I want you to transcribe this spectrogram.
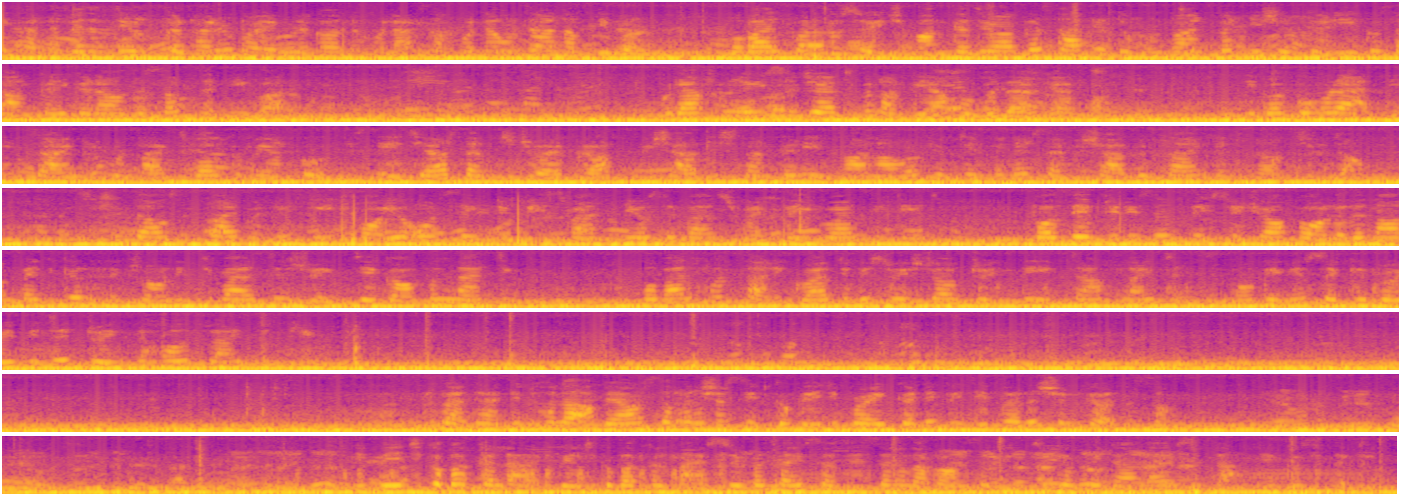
एकानब्बे जति उपकटहरू प्रयोग गर्नुहोला सम्पूर्ण उडान अवधिभर मोबाइल फोनको स्विच बन्द गरिरहेको साथै धुम्रपान पनि निषेध गरिएको जानकारी गराउँदछौँ धन्यवाद Good afternoon, ladies and gentlemen. On behalf of Badar Captain, Deepak Kumar and the entire group would like to welcome you on board this ATR-72 aircraft. We shall reach Tankari in 1 hour 15 minutes and we shall be flying at an altitude of 60,500 feet for your own safety. For safety reasons, please switch off all other non-medical electronic devices during takeoff and landing. Mobile phones are required to be switched off during the entire flight and smoking is strictly prohibited during the whole flight. Thank you. अभ्यास संरक्षण सिटको बेटी प्रयोग गर्ने विधि प्रदर्शन गर्दछ बेटीको buckle बेटीको बक्कलमा Shri बसाई सजिलोसँग लगाउन सकिन्छ यो पितालाई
